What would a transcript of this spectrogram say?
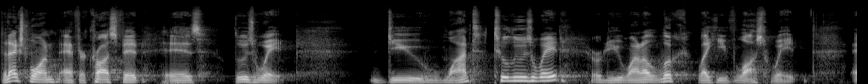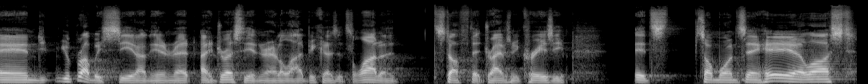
The next one after CrossFit is lose weight. Do you want to lose weight or do you want to look like you've lost weight? And you'll probably see it on the internet. I address the internet a lot because it's a lot of stuff that drives me crazy. It's someone saying, Hey, I lost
